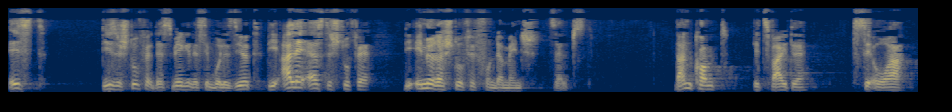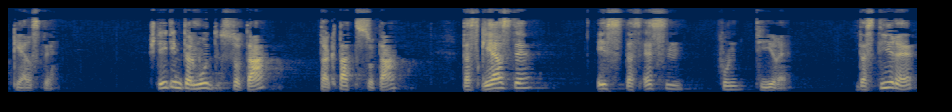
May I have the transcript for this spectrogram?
ist diese Stufe, deswegen es symbolisiert die allererste Stufe, die innere Stufe von der Mensch selbst. Dann kommt die zweite Seora Gerste. Steht im Talmud Sota, Traktat Sota, das Gerste ist das Essen von Tiere. Das Tiere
